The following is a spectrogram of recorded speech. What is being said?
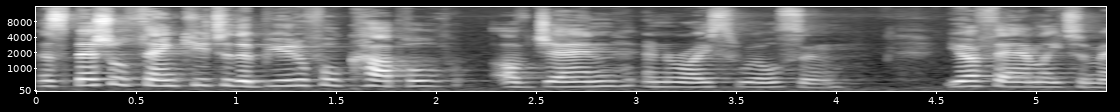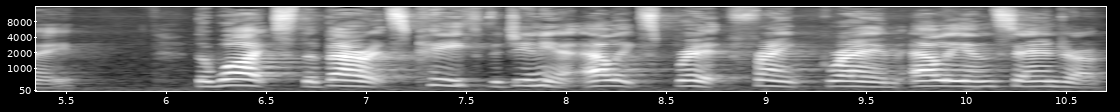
A special thank you to the beautiful couple of Jan and Royce Wilson, your family to me. The Whites, the Barretts, Keith, Virginia, Alex, Brett, Frank, Graham, Ali, and Sandra.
